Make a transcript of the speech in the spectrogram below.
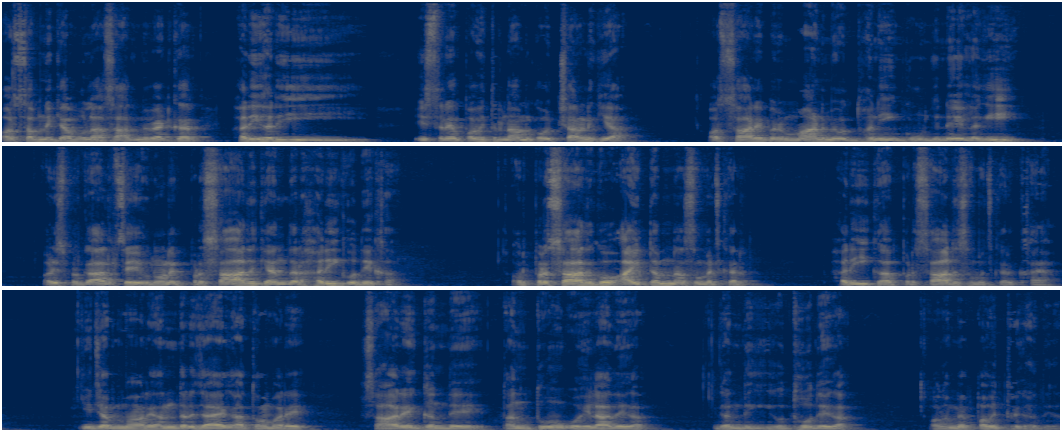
और सबने क्या बोला? साथ में बैठकर, हरि हरि। इस तरह पवित्र नाम का उच्चारण किया और सारे ब्रह्मांड में वो ध्वनि गूंजने लगी। और इस प्रकार से उन्होंने प्रसाद के अंदर हरि को देखा और प्रसाद को आइटम ना समझकर हरि का प्रसाद समझकर खाया। कि जब हमारे अंदर जाएगा तो हमारे सारे गंदे तंतुओं को हिला देगा गंदगी को धो देगा और हमें पवित्र कर देगा।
